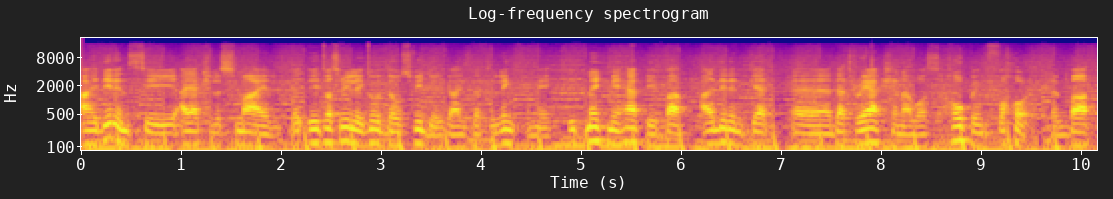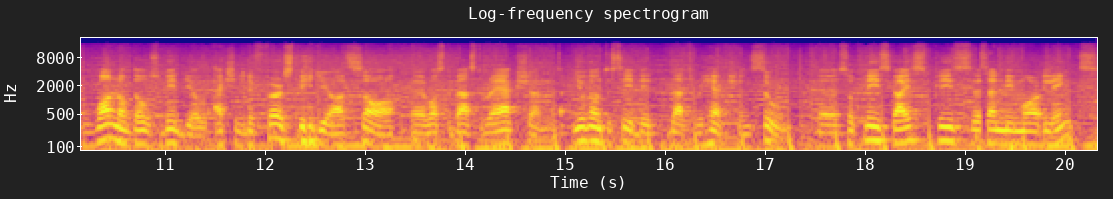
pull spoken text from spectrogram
I didn't see, I actually smiled. It was really good those videos guys that you linked to me. It made me happy but I didn't get uh, that reaction I was hoping for. But one of those videos, actually the first video I saw uh, was the best reaction. You're going to see that reaction soon. Uh, so please guys, please uh, send me more links.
